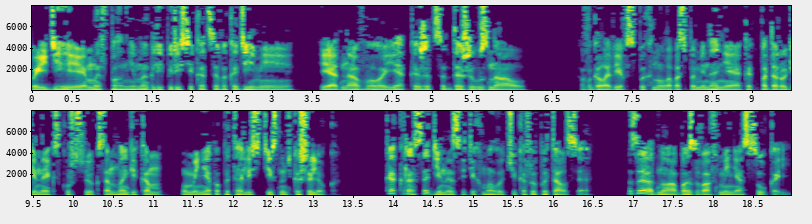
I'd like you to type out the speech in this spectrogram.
По идее, мы вполне могли пересекаться в академии, и одного я, кажется, даже узнал. В голове вспыхнуло воспоминание, как по дороге на экскурсию к санмагикам у меня попытались стиснуть кошелек. Как раз один из этих молодчиков и пытался, заодно обозвав меня сукой.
